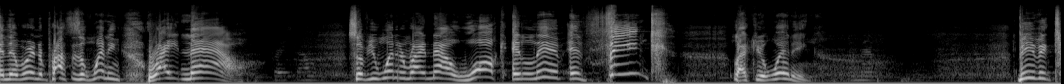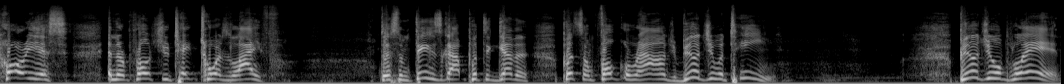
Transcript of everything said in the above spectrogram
and then we're in the process of winning right now. So if you're winning right now, walk and live and think like you're winning. Be victorious in the approach you take towards life. There's some things got put together. Put some folk around you. Build you a team. Build you a plan.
